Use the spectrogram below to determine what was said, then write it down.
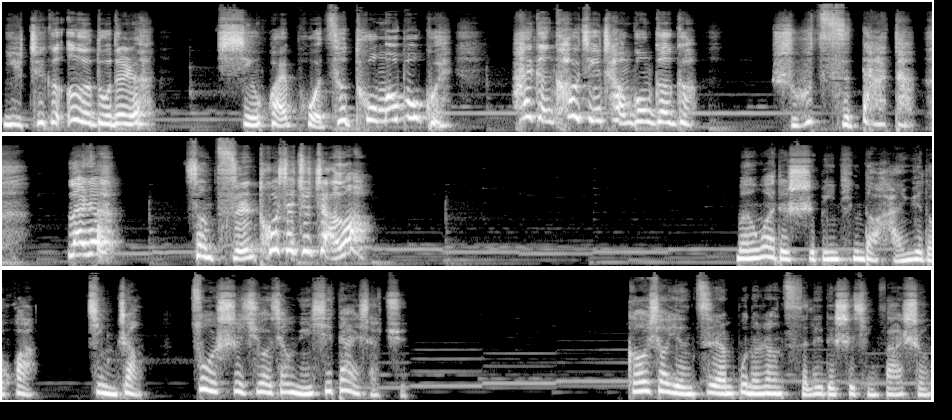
你这个恶毒的人，心怀叵测，图谋不轨，还敢靠近长恭哥哥，如此大胆！来人，将此人拖下去斩了！门外的士兵听到韩月的话，进帐做事就要将云溪带下去。高笑眼自然不能让此类的事情发生，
